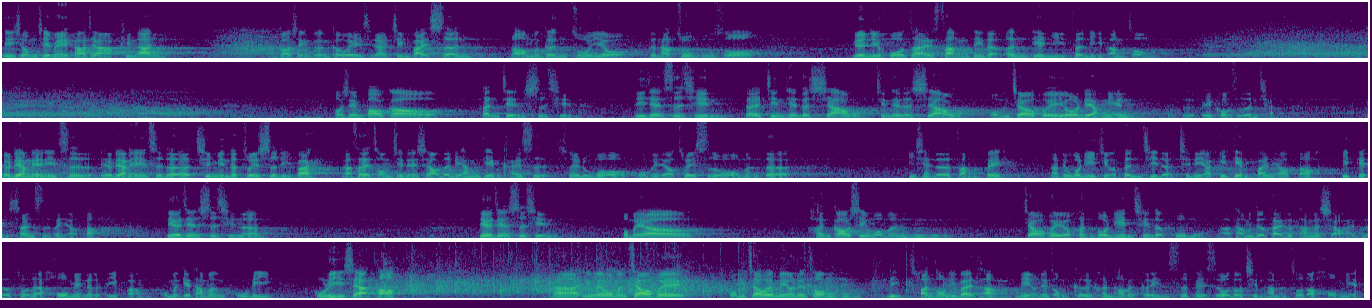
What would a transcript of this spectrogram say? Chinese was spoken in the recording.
弟兄姐妹，大家平安。很高兴跟各位一起来敬拜神，让我们跟左右跟他祝福说：愿你活在上帝的恩典与真理当中。我先报告三件事情。第一件事情，在今天的下午，今天的下午，我们教会有两年，我这个 echo 是很强。有两年一次，有两年一次的清明的追思礼拜。那在从今天下午的两点开始，所以如果我们要追思我们的以前的长辈，那如果你已经有登记的，请你要一点半要到，一点三十分要到。第二件事情呢，第二件事情，我们要很高兴我们。教会有很多年轻的父母，然后他们就带着他们的小孩子都坐在后面那个地方，我们给他们鼓励，鼓励一下哈。那因为我们教会，我们教会没有那种礼传统礼拜堂，没有那种隔很好的隔音设备，所以我都请他们坐到后面。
